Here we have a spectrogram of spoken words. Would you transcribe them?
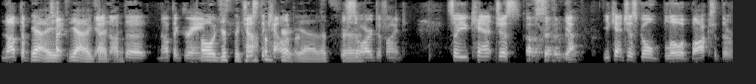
not the Yeah, type- yeah, exactly. not the not the grain. Oh, just the just the caliber. Yeah, that's They're uh, so hard to find. So you can't just Oh, seven mil. yeah, you can't just go and blow a box at the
